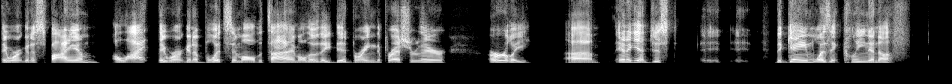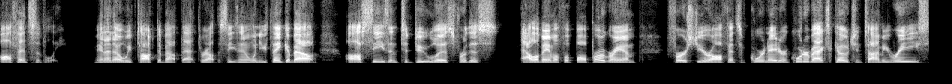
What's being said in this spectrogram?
They weren't going to spy him a lot. They weren't going to blitz him all the time, although they did bring the pressure there early. Um, and again, just it, the game wasn't clean enough offensively. And I know we've talked about that throughout the season. And when you think about off-season to-do lists for this Alabama football program, first year offensive coordinator and quarterbacks coach and Tommy Rees,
